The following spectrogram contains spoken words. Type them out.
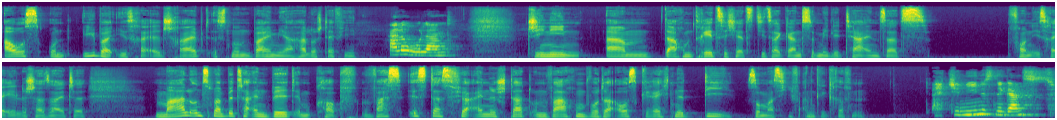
aus und über Israel schreibt, ist nun bei mir. Hallo Steffi. Hallo Roland. Jenin, ähm, darum dreht sich jetzt dieser ganze Militäreinsatz von israelischer Seite. Mal uns mal bitte ein Bild im Kopf. Was ist das für eine Stadt und warum wurde ausgerechnet die so massiv angegriffen? Jenin ist eine ganz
